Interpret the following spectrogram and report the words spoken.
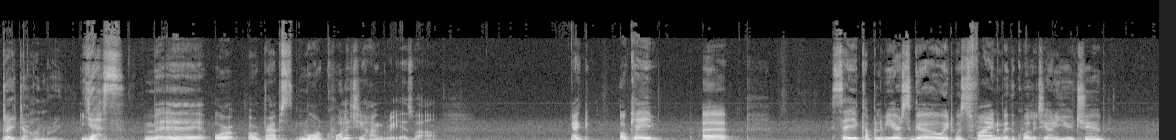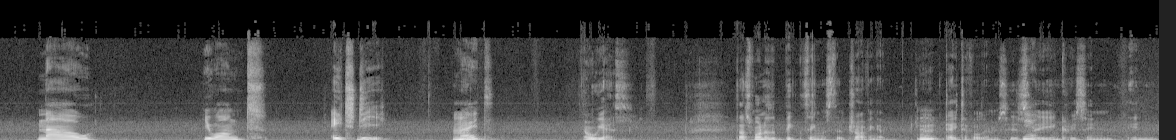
Data hungry. Yes, Mm. uh, or or perhaps more quality hungry as well. Like okay, uh, say a couple of years ago it was fine with the quality on YouTube. Now you want HD, Hmm? right? Oh yes, that's one of the big things that driving up uh, Mm. data volumes is Yeah. the increase in in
